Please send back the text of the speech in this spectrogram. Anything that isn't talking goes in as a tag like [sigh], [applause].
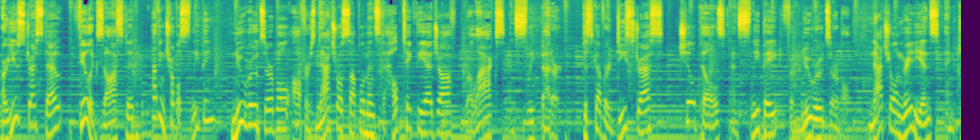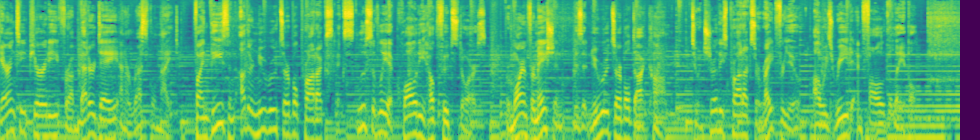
Are you stressed out? Feel exhausted? Having trouble sleeping? New Roots Herbal offers natural supplements to help take the edge off, relax, and sleep better. Discover de stress, chill pills, and sleep aid from New Roots Herbal. Natural ingredients and guaranteed purity for a better day and a restful night. Find these and other New Roots Herbal products exclusively at quality health food stores. For more information, visit newrootsherbal.com. To ensure these products are right for you, always read and follow the label.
